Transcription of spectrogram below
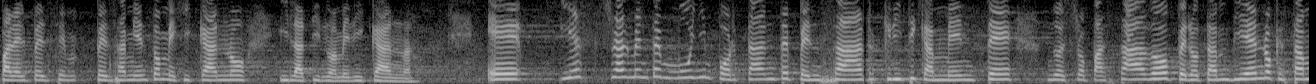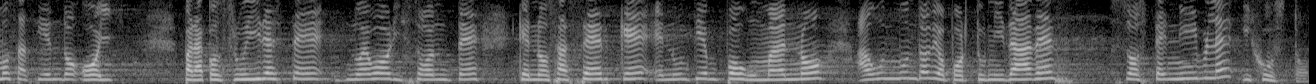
para el pensamiento mexicano y latinoamericano. Eh, y es realmente muy importante pensar críticamente nuestro pasado, pero también lo que estamos haciendo hoy para construir este nuevo horizonte que nos acerque en un tiempo humano a un mundo de oportunidades sostenible y justo.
